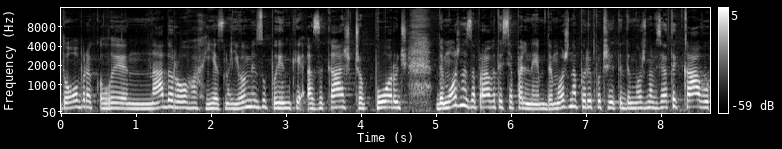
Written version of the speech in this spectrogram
добре, коли на дорогах є знайомі зупинки, АЗК, що поруч, де можна заправитися пальним, де можна перепочити, де можна взяти каву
